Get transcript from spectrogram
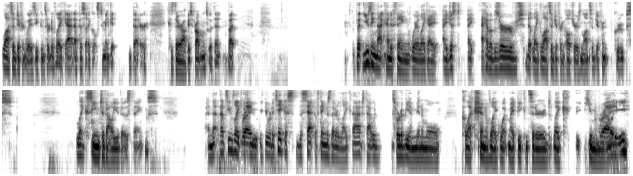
lots of different ways you can sort of like add epicycles to make it better because there are obvious problems with it but but using that kind of thing where like i i just I, I have observed that like lots of different cultures and lots of different groups like seem to value those things and that, that seems like Right. if you if you were to take a the set of things that are like that that would sort of be a minimal collection of like what might be considered like human Right. morality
